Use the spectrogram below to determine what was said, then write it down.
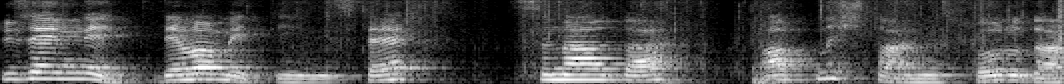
düzenli devam ettiğimizde sınavda 60 tane sorudan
